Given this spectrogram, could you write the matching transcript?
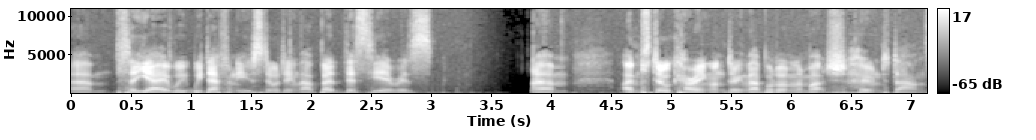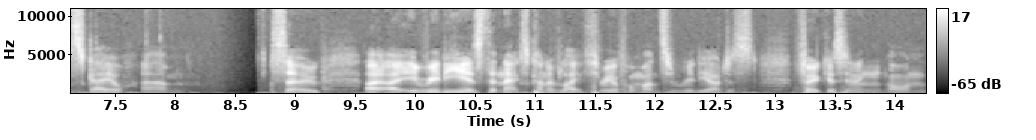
um, so yeah, we we definitely are still doing that. But this year is. Um, I'm still carrying on doing that, but on a much honed down scale. Um, so uh, it really is the next kind of like three or four months. We really are just focusing on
